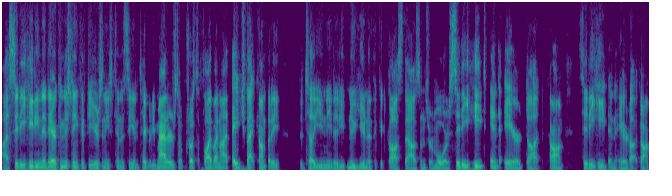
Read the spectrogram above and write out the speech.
uh, city heating and air conditioning, 50 years in East Tennessee, integrity matters. Don't trust a fly by night HVAC company. to tell you you need a new unit that could cost thousands or more. Cityheatandair.com. Cityheatandair.com.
